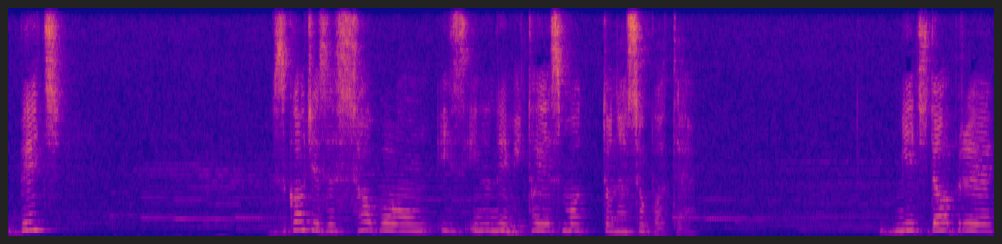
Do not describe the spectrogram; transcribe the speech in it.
Być w zgodzie ze sobą i z innymi. To jest motto na sobotę. Mieć dobry,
